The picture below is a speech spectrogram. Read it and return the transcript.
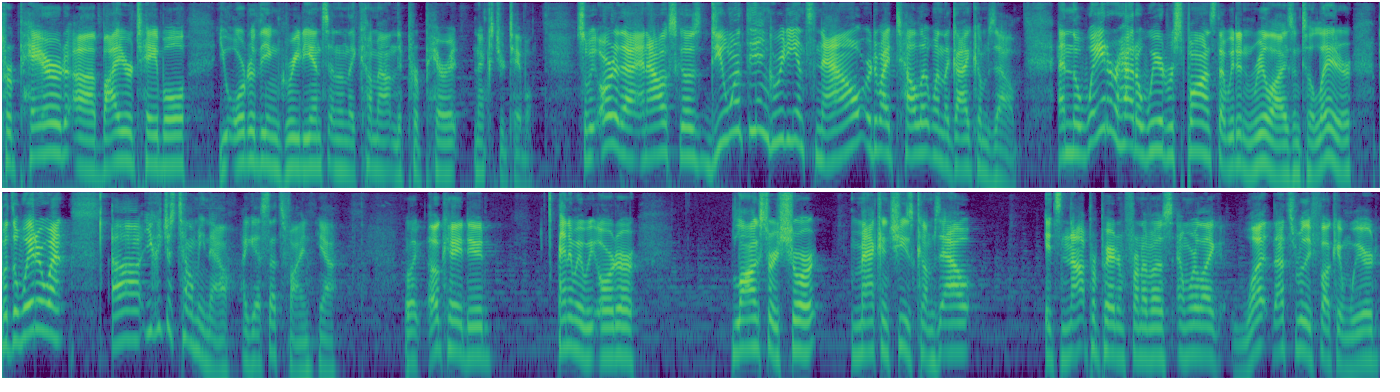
prepared uh, by your table. You order the ingredients, and then they come out and they prepare it next to your table. So we order that, and Alex goes, Do you want the ingredients now, or do I tell it when the guy comes out? And the waiter had a weird response that we didn't realize until later, but the waiter went, uh, You could just tell me now. I guess that's fine. Yeah. We're like, Okay, dude. Anyway, we order. Long story short, mac and cheese comes out. It's not prepared in front of us, and we're like, What? That's really fucking weird.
